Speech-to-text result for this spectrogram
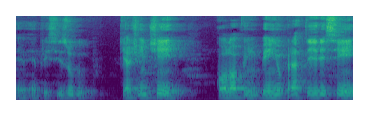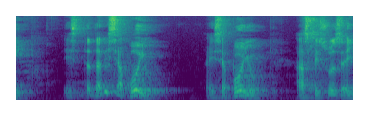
é, é preciso que a gente coloque o um empenho para ter esse, esse, dar esse apoio, esse apoio às pessoas aí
